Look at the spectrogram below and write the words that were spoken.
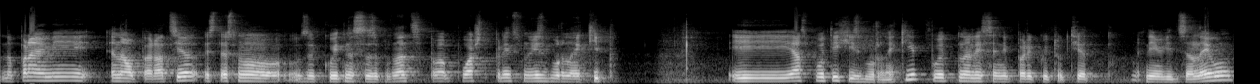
направи ми една операция. Естествено, за които не са запознати, се плаща принципно избор на екип. И аз платих избор на екип, нали са ни пари, които отият един вид за него.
